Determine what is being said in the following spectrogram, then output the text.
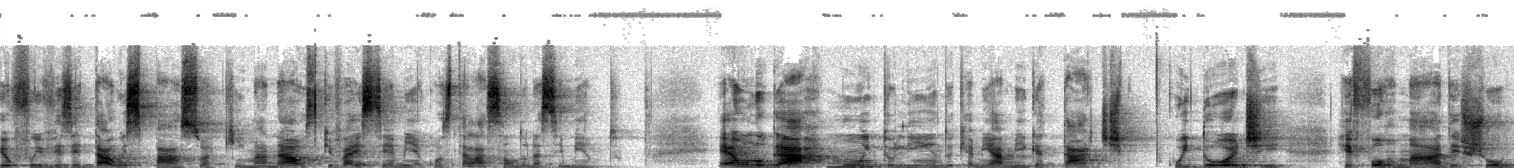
eu fui visitar o espaço aqui em Manaus, que vai ser a minha constelação do nascimento. É um lugar muito lindo que a minha amiga Tati cuidou de reformar, deixou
